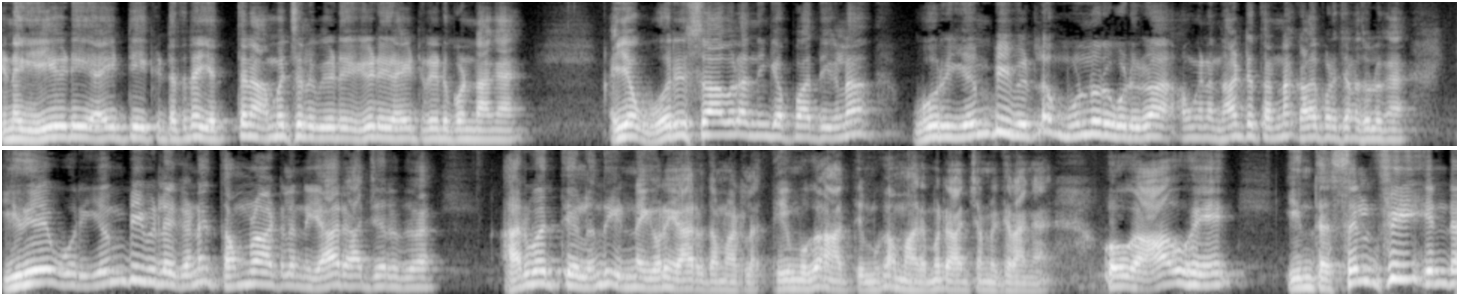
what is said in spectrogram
இன்றைக்கி இடி ஐடி கிட்டத்தட்ட எத்தனை அமைச்சர் வீடு ஈடு ஐடி ரைடு பண்ணாங்க. ஐயா ஒரிசாவில் நீங்கள் பார்த்தீங்கன்னா ஒரு எம்பி வீட்டில் முந்நூறு கோடி ரூபா. அவங்க என்ன நாட்டு தன்னா கலப்பரிச்சான சொல்லுங்கள் இதே ஒரு எம்பி வீட்டில் தமிழ்நாட்டில் இந்த யார் ஆட்சி இருக்கு அறுபத்தேழுலேருந்து இன்னைக்கு வரை யார் தமிழ்நாட்டில்? திமுக அதிமுக மாறி மாறி ஆட்சி அமைக்கிறாங்க. ஓ ஆகவே இந்த செல்ஃபி என்ற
